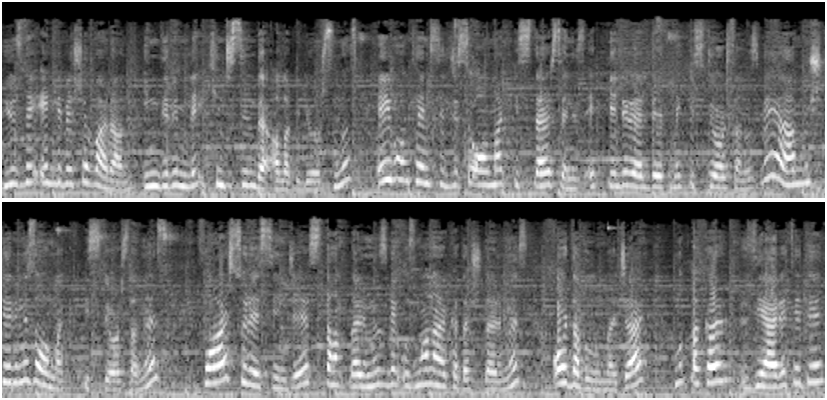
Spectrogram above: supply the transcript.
%55'e varan indirimle ikincisini de alabiliyorsunuz. Avon temsilcisi olmak isterseniz, ek gelir elde etmek istiyorsanız veya müşterimiz olmak istiyorsanız fuar süresince standlarımız ve uzman arkadaşlarımız orada bulunacak. Mutlaka ziyaret edin.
